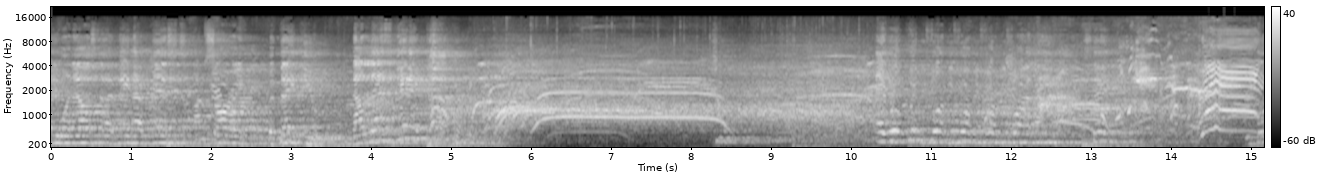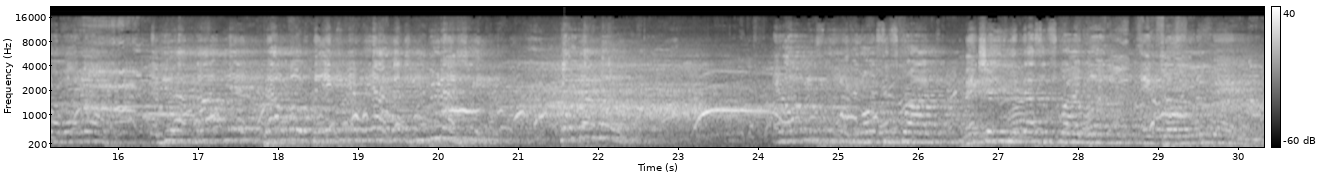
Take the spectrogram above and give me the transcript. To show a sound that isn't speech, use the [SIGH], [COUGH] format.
everyone else that I may have missed, I'm sorry, but thank you. Now let's get it poppin'! Hey, real quick before, before, before, before I leave, stay. Before I walk off, if you have not yet downloaded the app, make sure you do that shit. Go download it. And obviously, if you aren't subscribed, make sure you hit that subscribe button and join the family.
